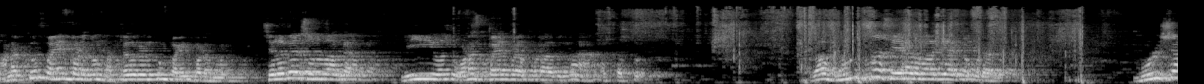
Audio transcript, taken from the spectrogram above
தனக்கும் பயன்படணும் மற்றவர்களுக்கும் பயன்படணும். சில பேர் சொல்லுவாங்க நீ வந்து உனக்கு பயன்படக்கூடாதுன்னா அது தப்பு. அதாவது முழுசா செயலவாதியா இருக்கக்கூடாது. முழுசா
